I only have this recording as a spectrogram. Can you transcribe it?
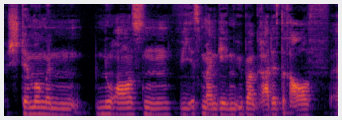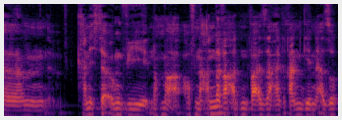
Stimmungen, Nuancen, wie ist mein Gegenüber gerade drauf, ähm, kann ich da irgendwie nochmal auf eine andere Art und Weise halt rangehen. Also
